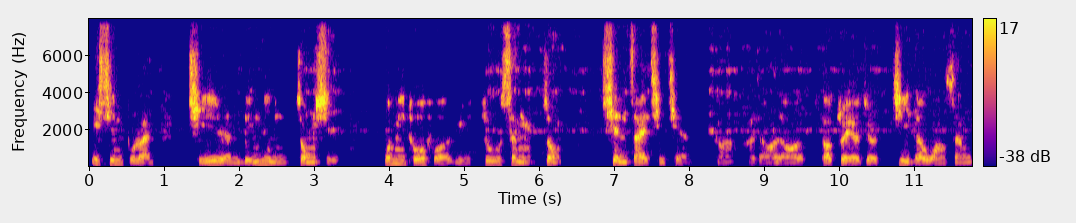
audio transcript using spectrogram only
一心不乱，其人灵命忠实。阿弥陀佛与诸圣众现，在其前啊，然后，然后到最后就记得往生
